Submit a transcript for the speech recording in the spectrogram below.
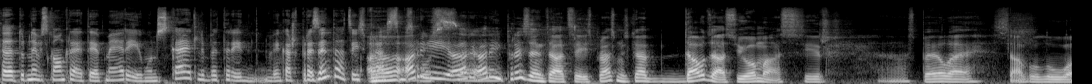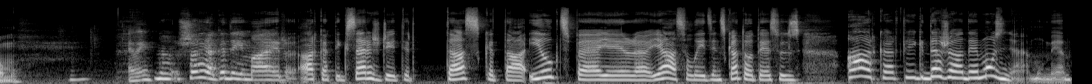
Tātad tur nevis konkrētie mērījumi un skaitļi, bet arī vienkārši prezentācijas prasmes. Arī, būs, arī, arī prezentācijas prasmes, kā daudzās jomās ir spēlē savu lomu. Nu, šajā gadījumā ir ārkārtīgi sarežģīti tas, ka tā ilgtspēja ir jāsalīdzina skatoties uz ārkārtīgi dažādiem uzņēmumiem.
